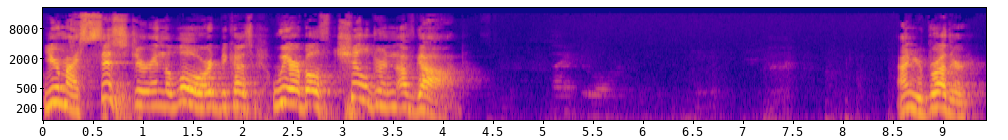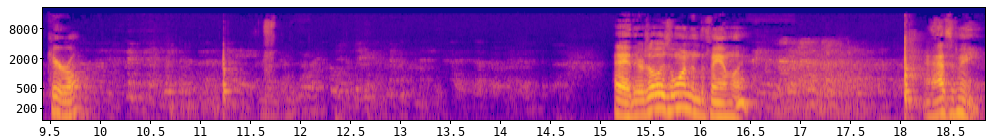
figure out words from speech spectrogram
You're my sister in the Lord because we are both children of God. I'm your brother, Carol. Hey, there's always one in the family. And that's me.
